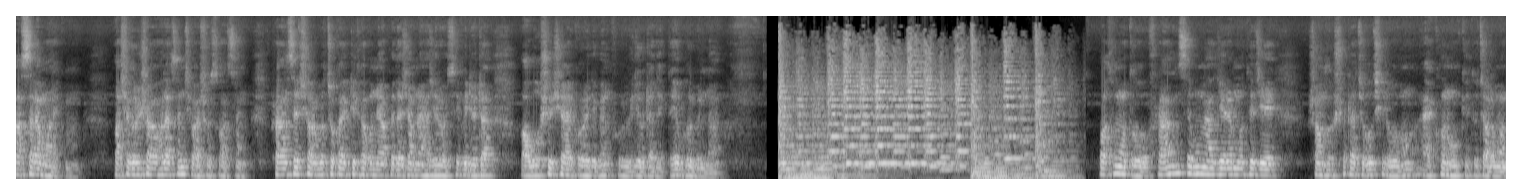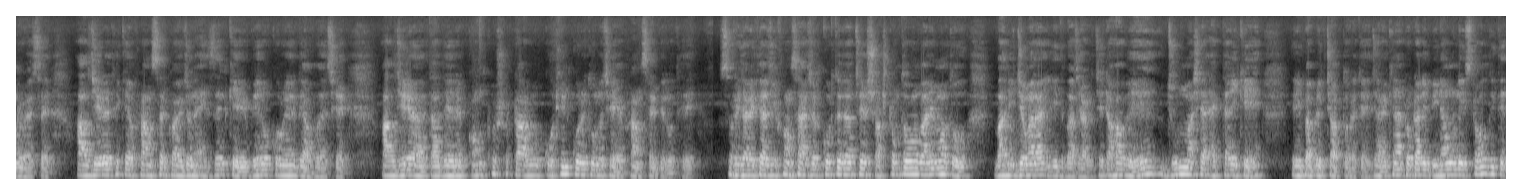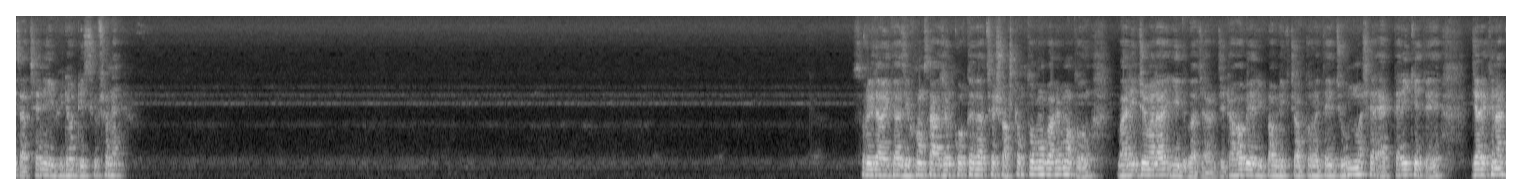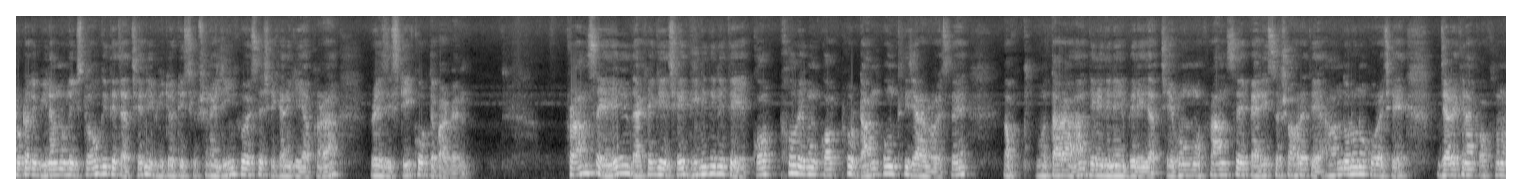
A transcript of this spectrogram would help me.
আসসালামু আলাইকুম। আশা করি সবাই ভালো আছেন, সবাই সুস্থ আছেন। ফ্রান্সের সর্বোচ্চ কয়েকটি খবর নিয়ে আপনাদের সামনে হাজির হয়েছে। ভিডিওটা অবশ্যই শেয়ার করে দেবেন ফুল ভিডিওটা দেখতে ভুলবেন না। প্রথমত, ফ্রান্স এবং আলজেরিয়ার মধ্যে যে সংঘর্ষটা চলছিল, এখনও কিন্তু চলমান রয়েছে। আলজেরিয়া থেকে ফ্রান্সের কয়েকজন এজেন্টকে বেরো করে দেওয়া হয়েছে। আলজেরিয়া তাদের কণ্ঠস্বরটা আরও কঠিন করে তুলেছে ফ্রান্সের বিরুদ্ধে। সলিদারিতে আজ ফ্রান্স আয়োজন করতে যাচ্ছে, ষষ্ঠমতম বাড়ির মতো বাণিজ্য মেলা ঈদ বাজার, যেটা হবে জুন মাসের এক তারিখে রিপাবলিক চত্বরেতে, যারা কিনা টোটালি বিনামূল্যে স্টল দিতে চাচ্ছেন, এই ভিডিও ডিসক্রিপশনে সলিদারিতে আজ ফ্রান্স আয়োজন করতে যাচ্ছে ষষ্ঠমতম বারের মতো বাণিজ্য মেলা ঈদ বাজার, যেটা হবে রিপাবলিক চত্বরেতে জুন মাসের এক তারিখেতে, যারা কিনা টোটালি বিনামূল্যে স্টল দিতে চাচ্ছেন এই ভিডিও ডিসক্রিপশনে লিঙ্ক রয়েছে, সেখানে গিয়ে আপনারা রেজিস্ট্রি করতে পারবেন। ফ্রান্সে দেখা গিয়েছে, দিনে দিনেতে কঠোর এবং কঠোর ডানপন্থী যারা রয়েছে তারা দিনে দিনে বেড়ে যাচ্ছে এবং ফ্রান্সে প্যারিস শহরেতে আন্দোলনও করেছে, যারা কিনা কখনো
